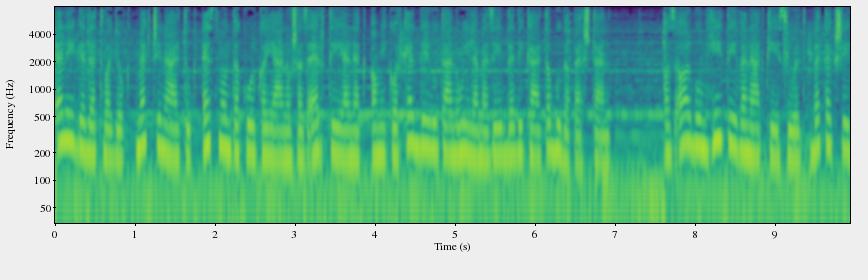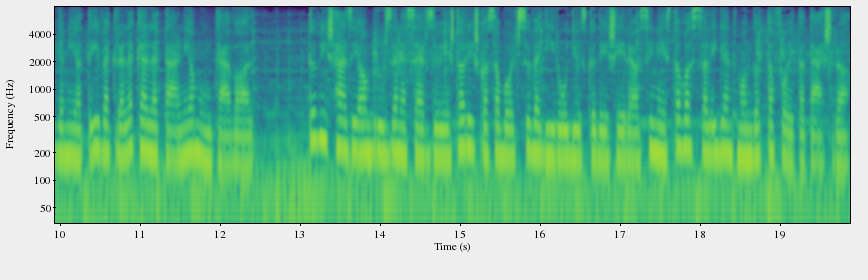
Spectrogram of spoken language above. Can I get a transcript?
Elégedett vagyok, megcsináltuk, ezt mondta Kulka János az RTL-nek, amikor kedd délután új lemezét dedikálta Budapesten. Az album 7 éven át készült, betegsége miatt évekre le kellett állni a munkával. Tövisházi Ambrus zeneszerző és Tariska Szabolcs szövegíró győzködésére a színész tavasszal igent mondott a folytatásra.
